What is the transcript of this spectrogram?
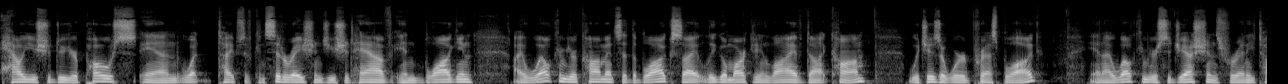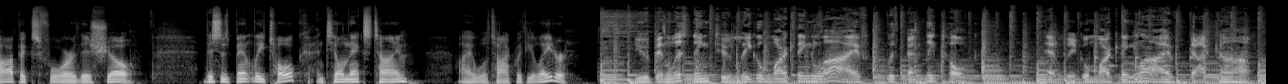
how you should do your posts and what types of considerations you should have in blogging. I welcome your comments at the blog site legalmarketinglive.com, which is a WordPress blog, and I welcome your suggestions for any topics for this show. This is Bentley Tolk. Until next time, I will talk with you later. You've been listening to Legal Marketing Live with Bentley Tolk at legalmarketinglive.com.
